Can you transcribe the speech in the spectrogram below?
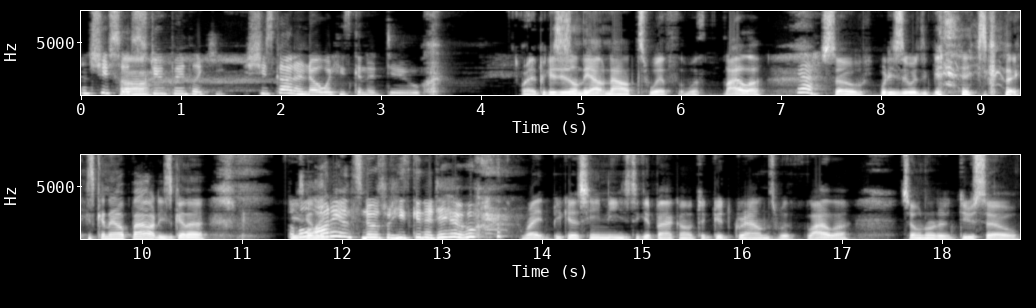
and she's so Uh. stupid. Like, he- she's got to know what he's going to do. Right, because he's on the out and outs with with Lyla. yeah. So what he's doing, he's gonna he's gonna help out. He's gonna The whole gonna audience knows what he's going to do. Right, because he needs to get back onto good grounds with Lyla. So, in order to do so,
